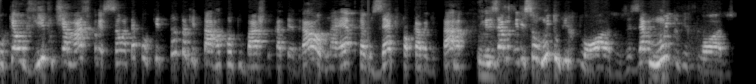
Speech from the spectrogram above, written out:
porque ao vivo tinha mais pressão, até porque tanto a guitarra quanto o baixo do Catedral, na época o Zé que tocava guitarra, eles, eram, eles são muito virtuosos, eles eram muito virtuosos.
